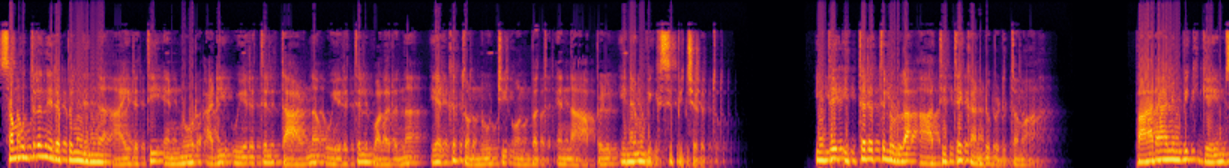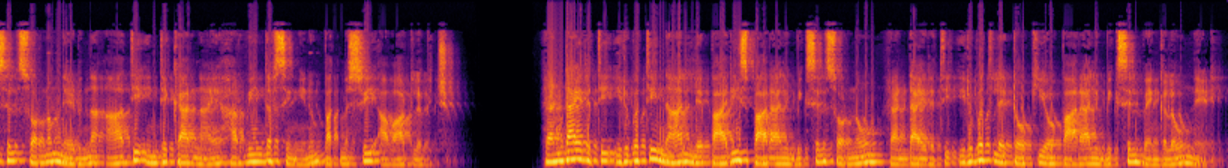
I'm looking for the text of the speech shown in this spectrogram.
സമുദ്രനിരപ്പിൽ നിന്ന് ആയിരത്തി എണ്ണൂറ് അടി ഉയരത്തിൽ താഴ്ന്ന ഉയരത്തിൽ വളരുന്ന എർക്ക് തൊണ്ണൂറ്റി ഒൻപത് എന്ന ആപ്പിൾ ഇനം വികസിപ്പിച്ചെടുത്തു. ഇത് ഇത്തരത്തിലുള്ള ആദ്യത്തെ കണ്ടുപിടുത്തമാണ്. പാരാലിമ്പിക് ഗെയിംസിൽ സ്വർണം നേടുന്ന ആദ്യ ഇന്ത്യക്കാരനായ ഹർവീന്ദർ സിംഗിനും പത്മശ്രീ അവാർഡ് ലഭിച്ചു. രണ്ടായിരത്തി ഇരുപത്തിനാലിലെ പാരീസ് പാരാലിമ്പിക്സിൽ സ്വർണവും രണ്ടായിരത്തി ഇരുപതിലെ ടോക്കിയോ പാരാലിമ്പിക്സിൽ വെങ്കലവും നേടി.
